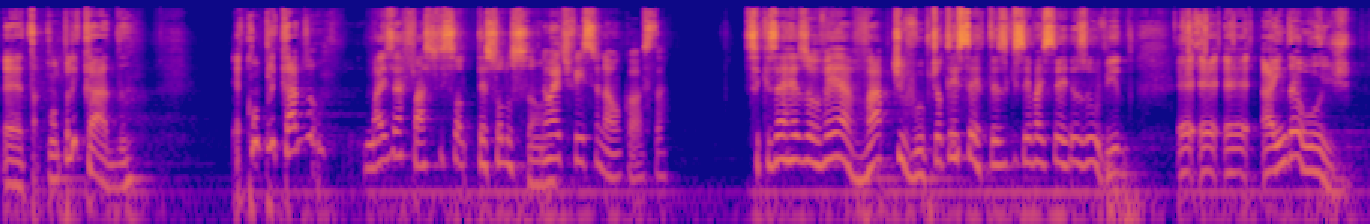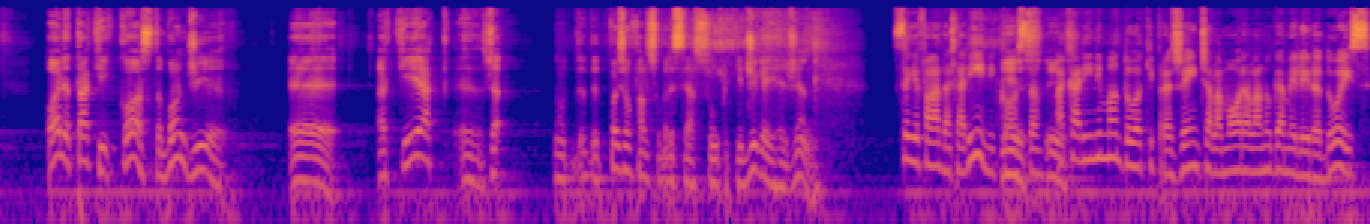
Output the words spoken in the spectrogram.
É, tá complicado. É complicado, mas é fácil de ter solução. Não é difícil não, Costa. Se quiser resolver, é VaptVupt. Eu tenho certeza que você vai ser resolvido é, é, é, ainda hoje. Olha, tá aqui, Costa, bom dia. É, aqui é, é, já, não, depois eu falo sobre esse assunto aqui. Diga aí, Regina. Você ia falar da Karine, Costa? Isso, isso. A Karine mandou aqui pra gente, ela mora lá no Gameleira 2,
